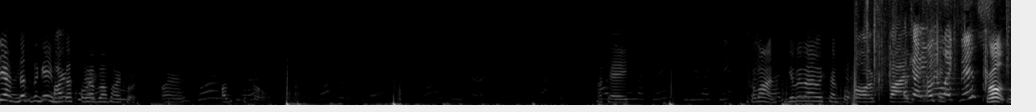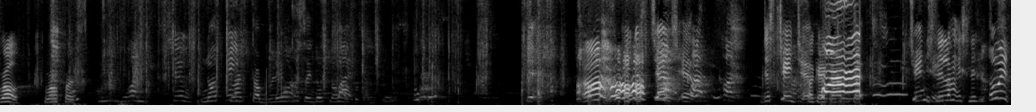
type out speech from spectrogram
yeah, that's the game because we Parkour. have a parkour. or obstacle. Okay. Come on, give me my example. Four, five. Okay, you mean like this? Roll, roll, roll first. One, two, not like tabling because I don't know how to tabling. Ah! Just change it. Just change it. okay, okay. Change Isli it. lang, isli. Oh wait.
